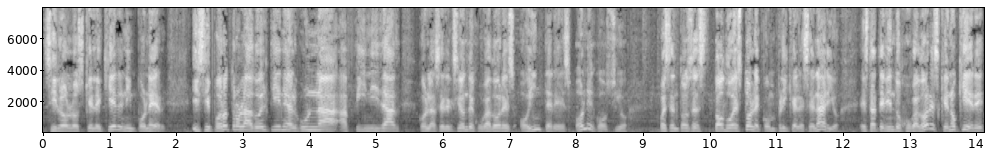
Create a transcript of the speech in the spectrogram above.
sino los que le quieren imponer, y si por otro lado él tiene alguna afinidad con la selección de jugadores o interés o negocio, pues entonces todo esto le complica el escenario. Está teniendo jugadores que no quiere,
